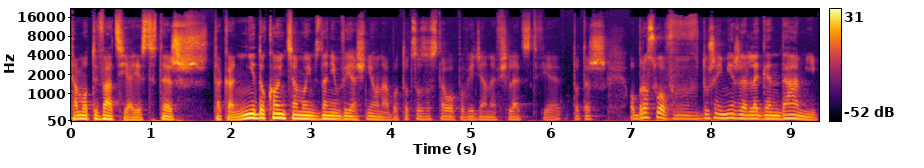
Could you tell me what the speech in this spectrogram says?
Ta motywacja jest też taka nie do końca moim zdaniem wyjaśniona, bo to, co zostało powiedziane w śledztwie, to też obrosło w, w dużej mierze legendami.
